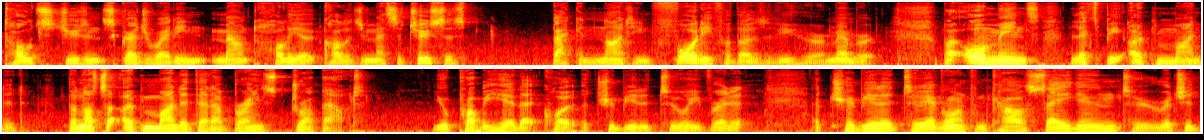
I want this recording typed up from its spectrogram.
told students graduating Mount Holyoke College in Massachusetts back in 1940, for those of you who remember it, by all means, let's be open minded, but not so open minded that our brains drop out. You'll probably hear that quote attributed to, or you've read it, attributed to everyone from Carl Sagan to Richard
